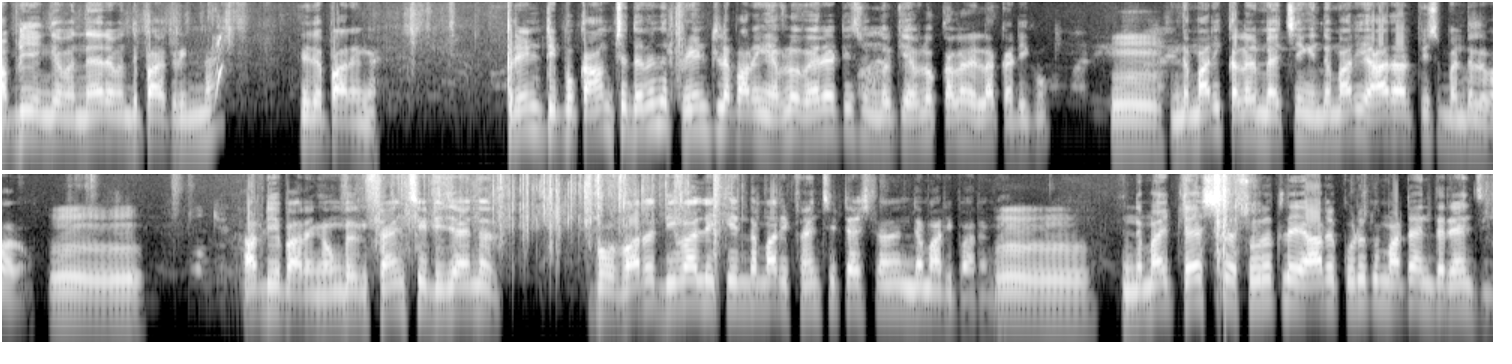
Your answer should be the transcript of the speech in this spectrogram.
அப்படியே இங்க நேரம் வந்து பாக்குறீங்கன்னா இதை பாருங்க. பிரிண்ட் இப்போ காமிச்சது வந்து பிரிண்ட்ல பாருங்க எவ்வளவு வெரைட்டிஸ் உங்களுக்கு எவ்வளவு கலர் எல்லாம் கிடைக்கும். இந்த மாதிரி கலர் மேட்சிங் இந்த மாதிரி ஆறு ஆறு பீஸ் பண்டல் வரும். அப்படியே பாருங்க உங்களுக்கு ஃபேன்சி டிசைனர் இப்போ வர தீபாவளிக்கு இந்த மாதிரி ஃபேன்சி டெஸ்ட் வேணும் இந்த மாதிரி பாருங்க. இந்த மாதிரி டெஸ்ட் சூரத்ல யாரும் கொடுக்க மாட்டேன் இந்த ரேஞ்சு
